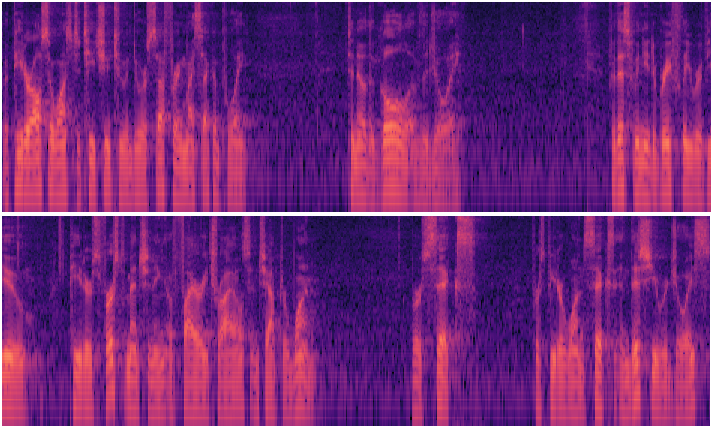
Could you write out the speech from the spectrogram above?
But Peter also wants to teach you to endure suffering, my second point, to know the goal of the joy. For this, we need to briefly review Peter's first mentioning of fiery trials in chapter 1, verse 6. 1 Peter 1 6, in this you rejoice,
